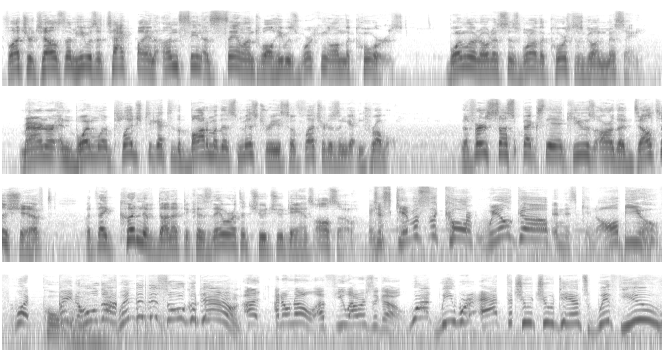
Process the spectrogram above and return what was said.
Fletcher tells them he was attacked by an unseen assailant while he was working on the cores. Boimler notices one of the cores has gone missing. Mariner and Boimler pledge to get to the bottom of this mystery so Fletcher doesn't get in trouble. The first suspects they accuse are the Delta Shift, but they couldn't have done it because they were at the choo choo dance also. Just give us the core, we'll go, and this can all be over. What core? Wait, hold on. When did this all go down? I, I don't know, a few hours ago. What? We were at the choo choo dance with you.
